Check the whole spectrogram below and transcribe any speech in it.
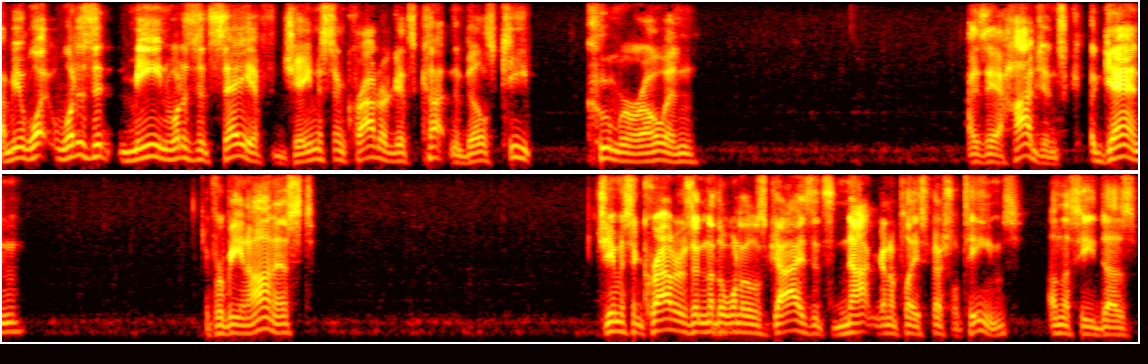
I mean, what what does it mean? What does it say if Jamison Crowder gets cut and the Bills keep Kumerow and Isaiah Hodgins? Again, if we're being honest, Jamison Crowder is another one of those guys that's not going to play special teams unless he does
